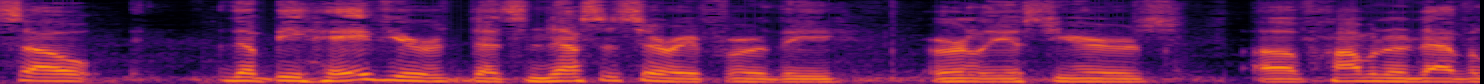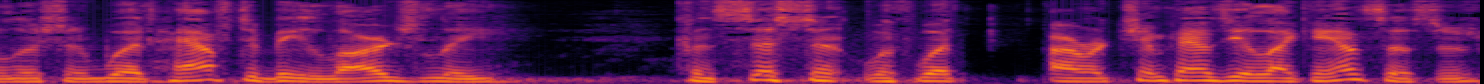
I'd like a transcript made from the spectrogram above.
So the behavior that's necessary for the earliest years of hominid evolution would have to be largely consistent with what our chimpanzee-like ancestors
